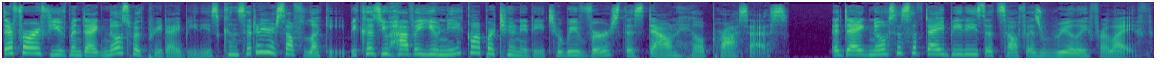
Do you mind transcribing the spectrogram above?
Therefore, if you've been diagnosed with prediabetes, consider yourself lucky because you have a unique opportunity to reverse this downhill process. A diagnosis of diabetes itself is really for life.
